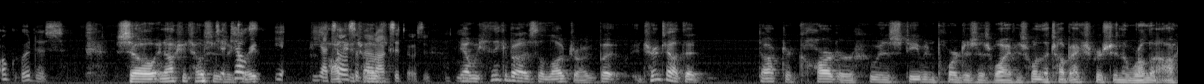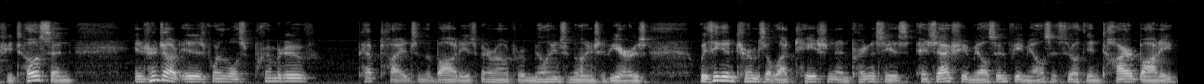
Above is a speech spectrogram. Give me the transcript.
Oh goodness! So, and oxytocin is a us, great. yeah, yeah, tell us about Oxytocin. oxytocin. Mm-hmm. Yeah, we think about it as a love drug, but it turns out that Dr. Carter, who is Stephen Porges' wife, is one of the top experts in the world on oxytocin. And it turns out it is one of the most primitive peptides in the body. It's been around for millions and millions of years. We think in terms of lactation and pregnancy, it's, it's actually males and females. It's throughout the entire body.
